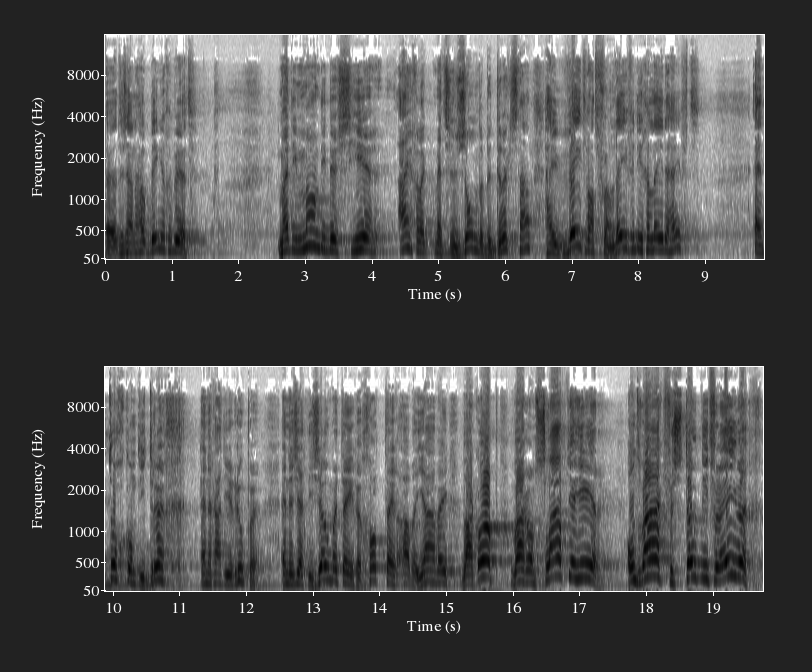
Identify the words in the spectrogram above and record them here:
Uh, er zijn een hoop dingen gebeurd. Maar die man die dus hier eigenlijk met zijn zonde bedrukt staat. Hij weet wat voor een leven die geleden heeft. En toch komt hij terug en dan gaat hij roepen. En dan zegt hij zomaar tegen God, tegen Abba Yahweh. Waak op, waarom slaap je Heer? Ontwaak, verstoot niet voor eeuwig.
